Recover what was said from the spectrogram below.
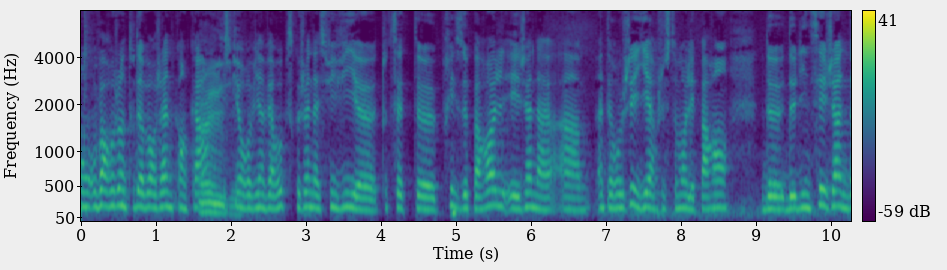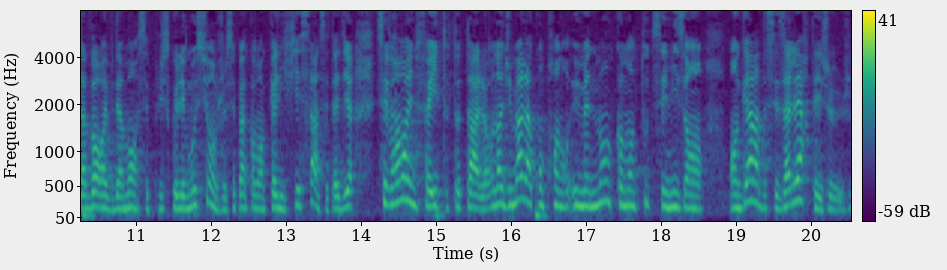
On, va rejoindre tout d'abord Jeanne Canca, ouais, et puis on revient vers vous, parce que Jeanne a suivi euh, toute cette euh, prise de parole, et Jeanne a, a, interrogé hier justement les parents de, de l'INSEE. Jeanne, d'abord, évidemment, c'est plus que l'émotion, je ne sais pas comment qualifier ça, c'est-à-dire c'est vraiment une faillite totale. On a du mal à comprendre humainement comment toutes ces mises en, en garde, ces alertes, et je, je,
